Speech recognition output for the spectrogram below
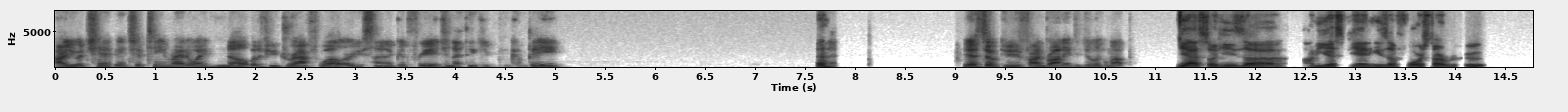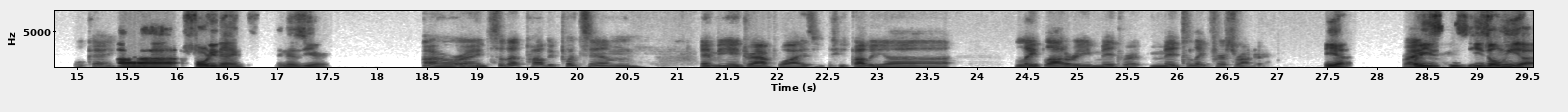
are you a championship team right away? No, but if you draft well or you sign a good free agent, I think you can compete. Yeah. Yeah. So, did you find Bronny? Did you look him up? Yeah, so he's uh on ESPN. He's a four star recruit. Okay. Uh, 49th in his year. All right. So that probably puts him NBA draft wise. He's probably uh late lottery, mid mid to late first rounder. Yeah, Right. but he's he's, he's only uh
